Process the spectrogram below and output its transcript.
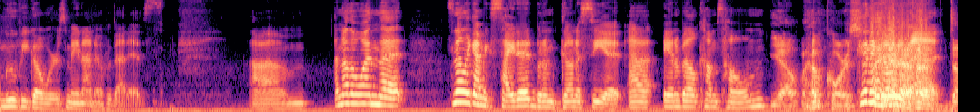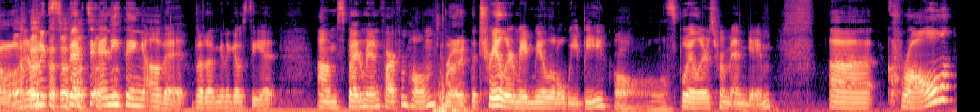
Moviegoers may not know who that is. Um, another one that it's not like I'm excited, but I'm gonna see it. Uh, Annabelle comes home. Yeah, of course. Gonna go to that. Duh. I don't expect anything of it, but I'm gonna go see it. Um, Spider-Man: Far From Home. right. The trailer made me a little weepy. Oh, Spoilers from Endgame. Uh, Crawl.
